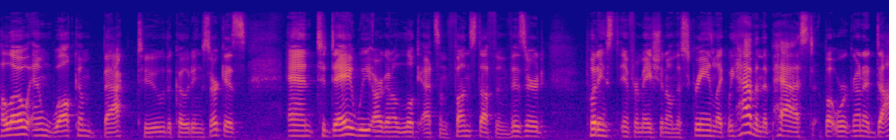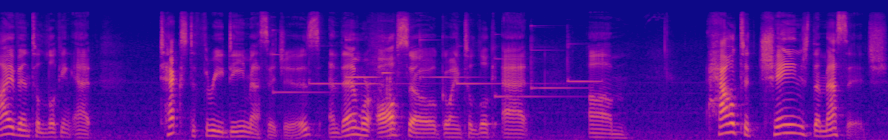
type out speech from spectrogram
Hello and welcome back to the Coding Circus. And today we are going to look at some fun stuff in Vizard, putting information on the screen like we have in the past, but we're going to dive into looking at text 3D messages. And then we're also going to look at um, how to change the message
